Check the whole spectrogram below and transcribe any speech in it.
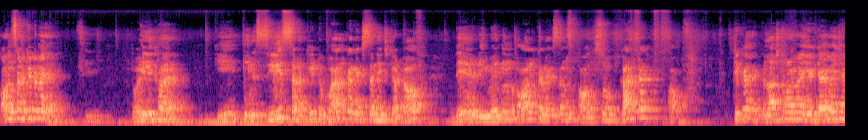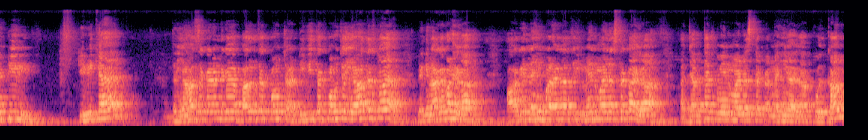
कौन सर्किट में है? तो वही लिखा है कि in series circuit one connection is cut off then remaining all connections also cut off ठीक है? एक लास्ट वन में ये डैमेज है टीवी टीवी क्या है? तो यहाँ से करंट गया, बल्ब तक पहुँचा टीवी तक पहुँचा, यहाँ तक तो आया, लेकिन आगे बढ़ेगा। आगे नहीं बढ़ेगा तो मेन माइनस तक आएगा। और जब तक मेन माइनस तक नहीं आएगा कोई काम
